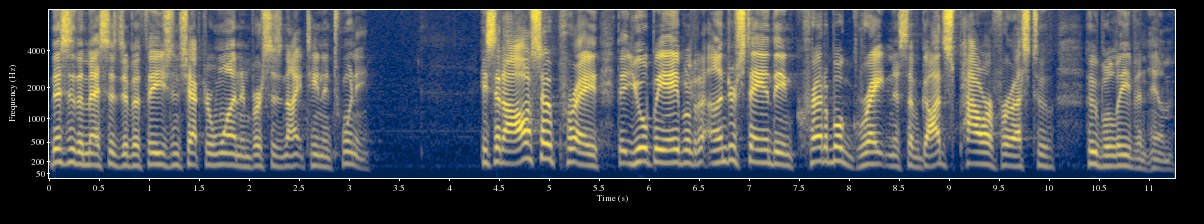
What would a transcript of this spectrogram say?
This is the message of Ephesians chapter 1 and verses 19 and 20. He said, I also pray that you'll be able to understand the incredible greatness of God's power for us to, who believe in Him.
